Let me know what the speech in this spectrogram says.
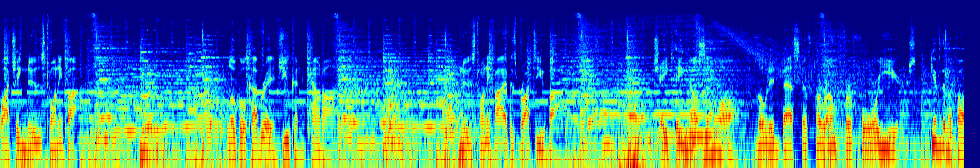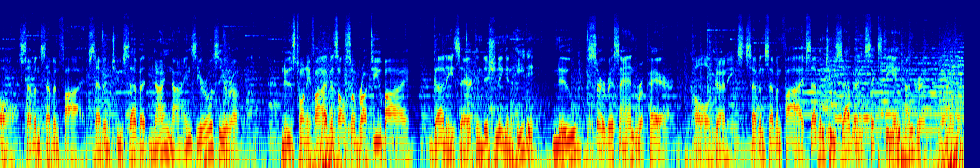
watching News 25. Local coverage you can count on. News 25 is brought to you by J.K. Nelson Law, voted best of Pahrump for four years. Give them a call, 775 727 9900. News 25 is also brought to you by Gunny's Air Conditioning and Heating. New, service, and repair. Call Gunny's 775 727 6800.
